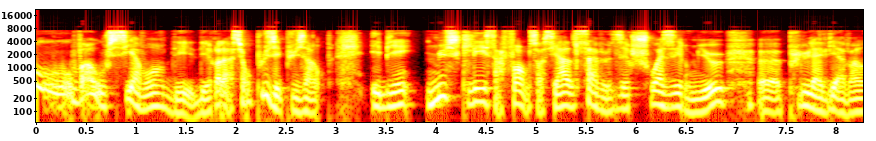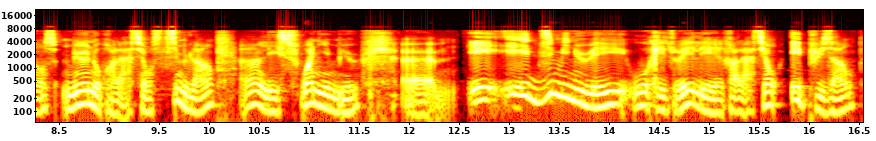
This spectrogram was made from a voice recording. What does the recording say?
on va aussi avoir des, relations plus épuisantes. Eh bien, muscler sa forme sociale, ça veut dire choisir mieux. Euh, plus la vie avance, mieux nos relations stimulantes, hein, les soigner mieux euh, et, diminuer ou réduire les relations épuisantes.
